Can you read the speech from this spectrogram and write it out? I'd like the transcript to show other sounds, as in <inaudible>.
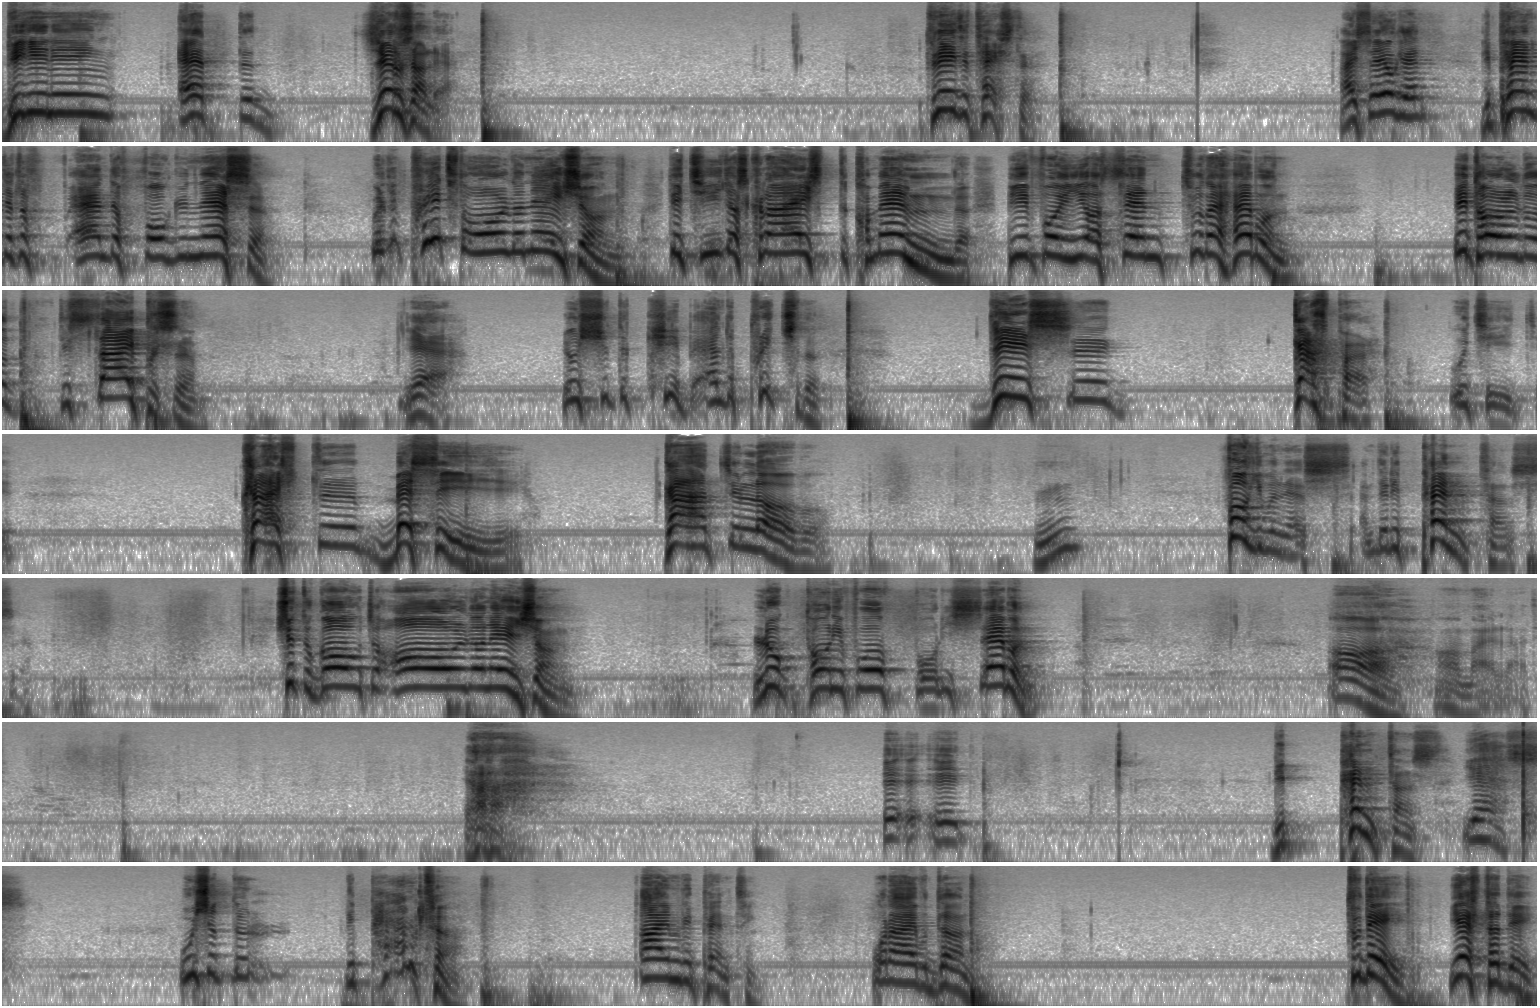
beginning at Jerusalem. Today's text. I say again, repentance and forgiveness will be preached to all the nation. The Jesus Christ command before he ascend to the heaven. He told the disciples, yeah, you should keep and preach this uh, gospel, which is Christ's message, God's love, hmm? forgiveness, and repentance should go to all the nation. Luke 24 47. Oh, oh my Lord. Yeah. It, repentance, yes. We should repent. I'm repenting. What I've done. Today, yesterday,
